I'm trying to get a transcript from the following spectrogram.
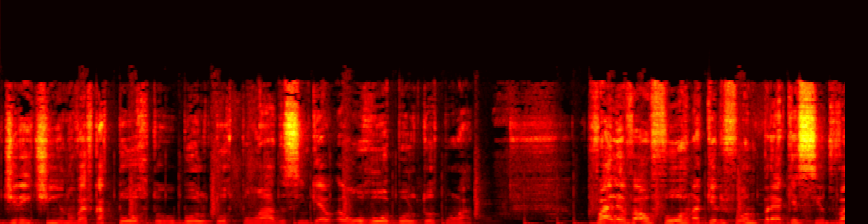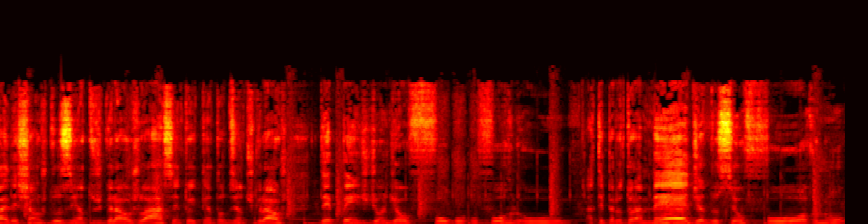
direitinho, não vai ficar torto, o bolo torto para um lado assim, que é, é um horror bolo torto para um lado. Vai levar ao forno, aquele forno pré-aquecido, vai deixar uns 200 graus lá, 180 ou 200 graus, depende de onde é o fogo, o forno, o, a temperatura média do seu forno.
